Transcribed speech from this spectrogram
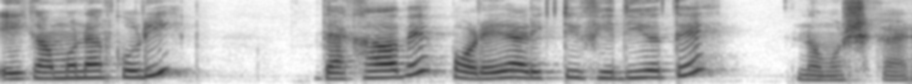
এই কামনা করি। দেখা হবে পরের আরেকটি ভিডিওতে। নমস্কার।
